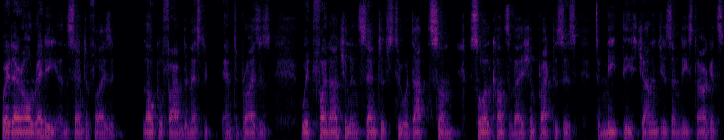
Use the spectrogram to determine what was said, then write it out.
where they're already incentivizing local farm domestic enterprises with financial incentives to adapt some soil conservation practices to meet these challenges and these targets.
